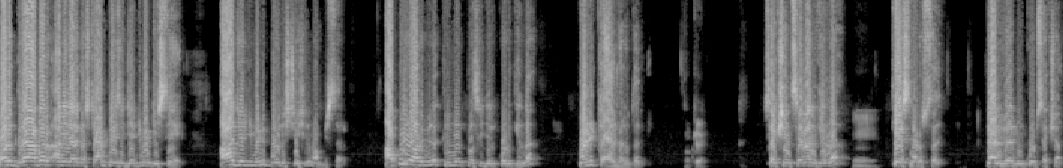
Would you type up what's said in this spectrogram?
వాడు గ్రాబర్ అని కనుక స్టాంప్ వేసి జడ్జిమెంట్ ఇస్తే ఆ జడ్జిమెంట్ పోలీస్ స్టేషన్ పంపిస్తారు. అప్పుడు వాడి మీద క్రిమినల్ ప్రొసీజర్ కోడ్ కింద మళ్ళీ ట్రయల్ జరుగుతుంది. ఓకే సెక్షన్ సెవెన్ కింద కేసు నడుస్తుంది. Land grabbing code section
